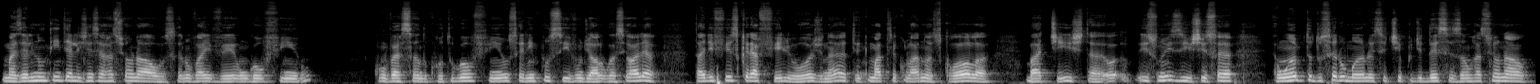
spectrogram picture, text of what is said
mas ele não tem inteligência racional. Você não vai ver um golfinho conversando com outro golfinho, seria impossível um diálogo assim. Olha, tá difícil criar filho hoje, né? Eu tenho que matricular numa escola batista. Isso não existe. Isso é, é um âmbito do ser humano, esse tipo de decisão racional.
